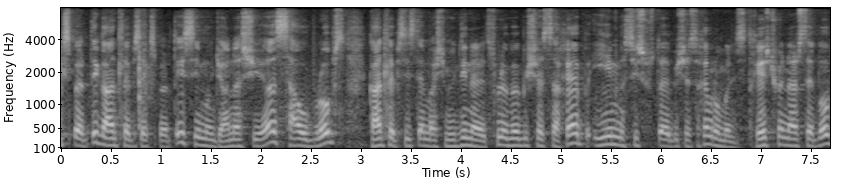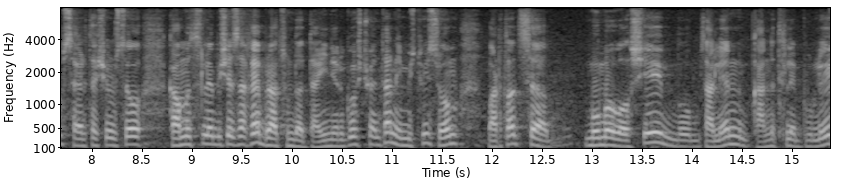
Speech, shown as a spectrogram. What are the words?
ექსპერტი, განათლების ექსპერტი სიმონ ჯანაშია საუბრობს განათლების სისტემაში მიმდინარე ცვლილებების შესახებ, იმ სისუსტეების შესახებ, რომელიც დღეს ჩვენ არსებობს საერთაშორისო გამოცდილების შესახებ, რაც უნდა დაინერგოს ჩვენთან იმისთვის, რომ მართლაც მომავალში ძალიან განათლებული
